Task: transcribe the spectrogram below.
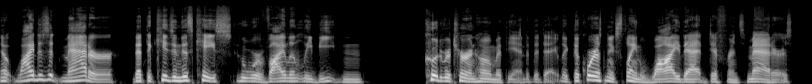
Now, why does it matter that the kids in this case who were violently beaten could return home at the end of the day? Like, the court doesn't explain why that difference matters.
